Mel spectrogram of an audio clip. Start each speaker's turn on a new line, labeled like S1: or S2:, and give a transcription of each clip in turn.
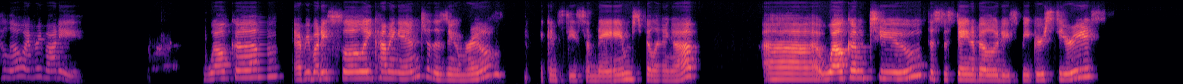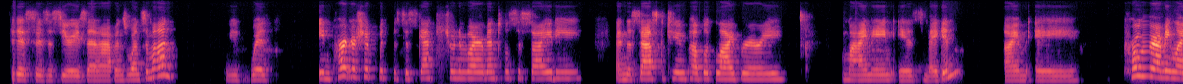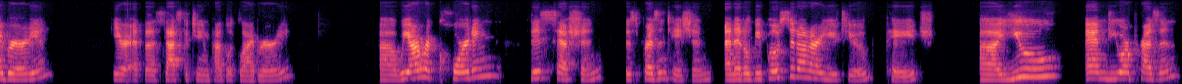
S1: hello, everybody. Welcome, everybody slowly coming into the Zoom room. I can see some names filling up. Uh, welcome to the Sustainability Speaker Series. This is a series that happens once a month with, in partnership with the Saskatchewan Environmental Society and the Saskatoon Public Library. My name is Megan. I'm a programming librarian here at the Saskatoon Public Library. Uh, we are recording this session, this presentation, and it'll be posted on our YouTube page. Uh, you and your presence,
